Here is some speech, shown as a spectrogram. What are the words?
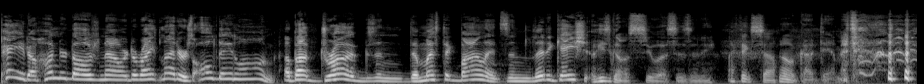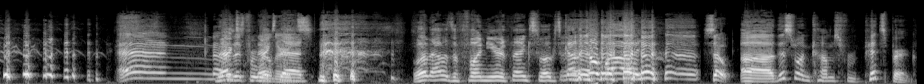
paid $100 an hour to write letters all day long about drugs and domestic violence and litigation. He's going to sue us, isn't he? I think so. Oh, God damn it. And that was it for Real Nerds. well, that was a fun year. Thanks, folks. Gotta go. Bye. So, uh, this one comes from Pittsburgh.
